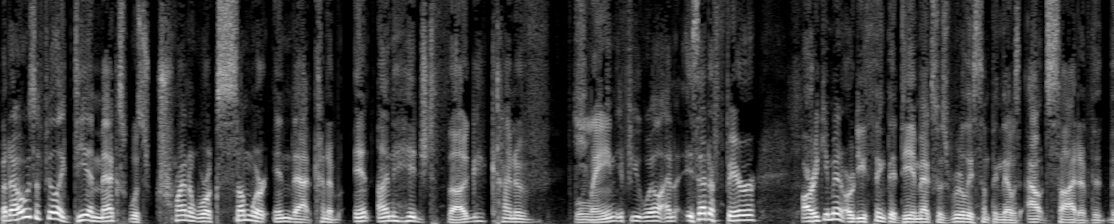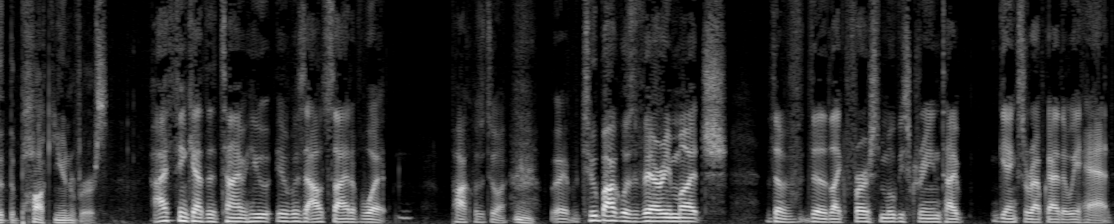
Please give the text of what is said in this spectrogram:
But I always feel like DMX was trying to work somewhere in that kind of in, unhinged thug kind of lane, if you will. And is that a fair argument, or do you think that DMX was really something that was outside of the the, the Pac universe? I think at the time he it was outside of what Pac was doing. Uh, Tupac was very much the the like first movie screen type gangster rap guy that we had,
